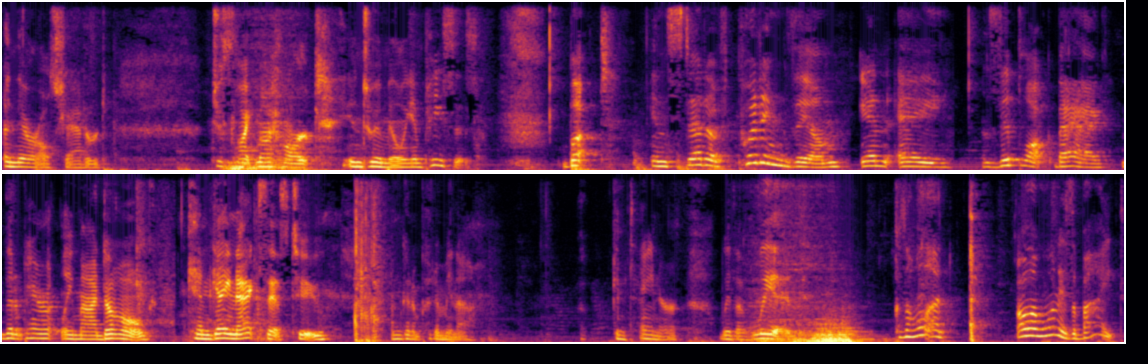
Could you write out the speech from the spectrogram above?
And they're all shattered, just like my heart, into a million pieces. But instead of putting them in a Ziploc bag that apparently my dog can gain access to, I'm gonna put them in a, a container with a lid. Cause all I, all I want is a bite.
